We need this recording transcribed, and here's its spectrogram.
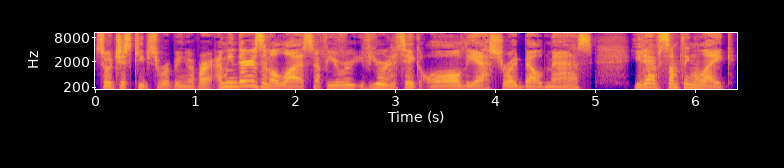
so it just keeps ripping apart. I mean, there isn't a lot of stuff. If you were, if you were to take all the asteroid belt mass, you'd have something like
